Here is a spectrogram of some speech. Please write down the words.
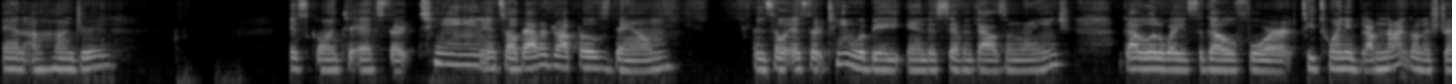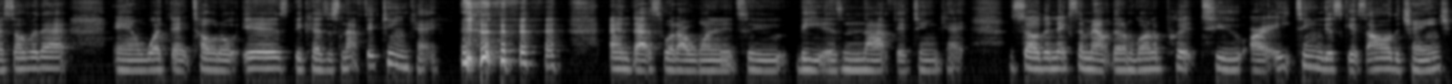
and a 100 it's going to S13 and so that'll drop those down and so S13 would be in the 7,000 range. Got a little ways to go for T20, but I'm not going to stress over that and what that total is because it's not 15K. and that's what I wanted it to be is not 15K. So the next amount that I'm going to put to R18, this gets all the change,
